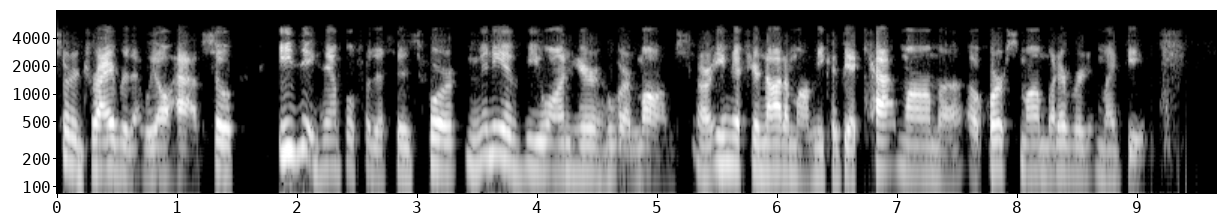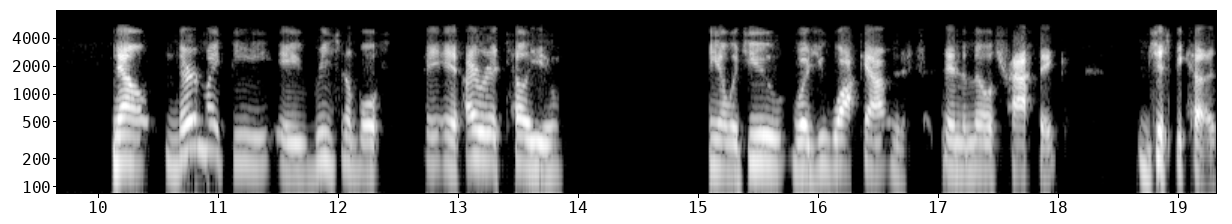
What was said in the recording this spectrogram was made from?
sort of driver that we all have. So, easy example for this is for many of you on here who are moms, or even if you're not a mom, you could be a cat mom, a, a horse mom, whatever it might be. Now, there might be a reasonable. If I were to tell you, you know, would you would you walk out in the, in the middle of traffic just because?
